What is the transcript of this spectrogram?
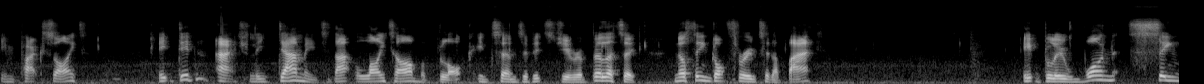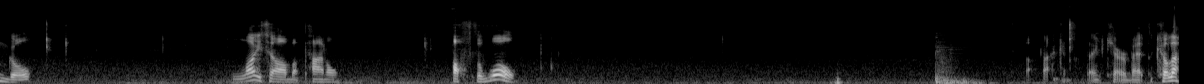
impact site, it didn't actually damage that light armor block in terms of its durability. Nothing got through to the back. It blew one single light armor panel off the wall. back and I don't care about the colour.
